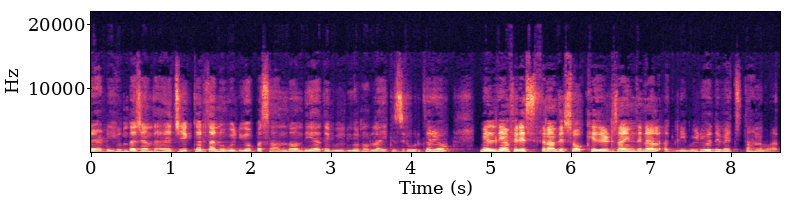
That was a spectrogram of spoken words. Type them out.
ਰੈਡੀ ਹੁੰਦਾ ਜਾਂਦਾ ਹੈ। ਜੇਕਰ ਤੁਹਾਨੂੰ ਵੀਡੀਓ ਪਸੰਦ ਆਉਂਦੀ ਹੈ ਤੇ ਵੀਡੀਓ ਨੂੰ ਲਾਈਕ ਜ਼ਰੂਰ ਕਰਿਓ। ਮਿਲਦੇ ਹਾਂ ਫਿਰ ਇਸ ਤਰ੍ਹਾਂ ਦੇ ਸੌਖੇ ਜਿਹੇ ਡਿਜ਼ਾਈਨ ਦੇ ਨਾਲ ਅਗਲੀ ਵੀਡੀਓ ਦੇ ਵਿੱਚ। ਧੰਨਵਾਦ।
